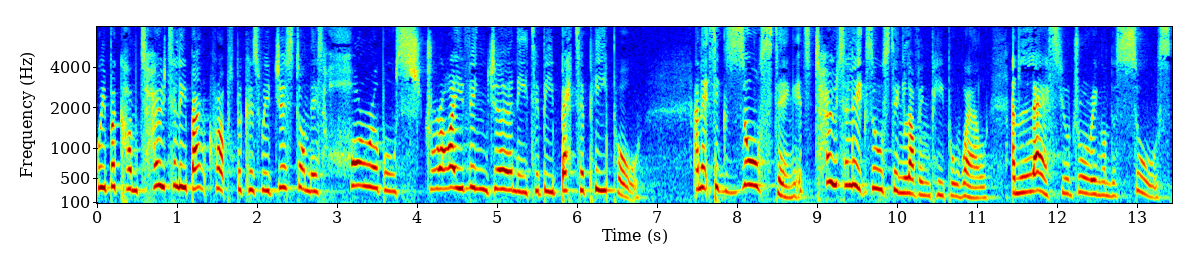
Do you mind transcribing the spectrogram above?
We become totally bankrupt because we're just on this horrible, striving journey to be better people. And it's exhausting. It's totally exhausting loving people well, unless you're drawing on the source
